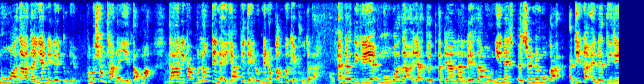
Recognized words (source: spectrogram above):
မူဝါဒအတိုင်းရက်နေတဲ့သူတွေမရှုံချနိုင်ရင်တောင်မှဒါတွေကမလုတ်တင်တဲ့အရာဖြစ်တယ်လို့နင်တို့ကန့်ကွက်ခဲ့ဖူးသလား NLD တွေရဲ့မူဝါဒအရာအပြန်အလှန်လေးစားမှုညီနိုင်ဆွေးနွေးမှုကအဓိက NLD တွေ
